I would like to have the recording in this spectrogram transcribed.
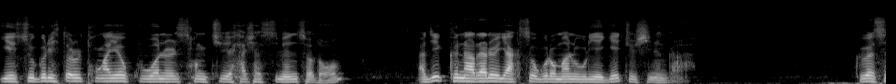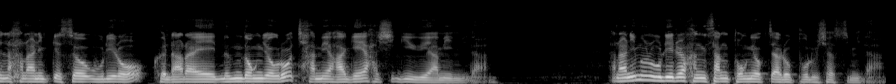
예수 그리스도를 통하여 구원을 성취하셨으면서도 아직 그 나라를 약속으로만 우리에게 주시는가? 그것은 하나님께서 우리로 그 나라에 능동적으로 참여하게 하시기 위함입니다. 하나님은 우리를 항상 동역자로 부르셨습니다.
